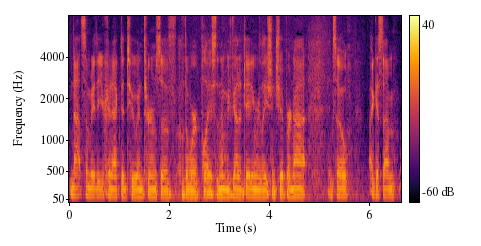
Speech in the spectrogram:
not somebody that you're connected to in terms of, of the workplace, and then we've got a dating relationship or not. And so, I guess I'm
